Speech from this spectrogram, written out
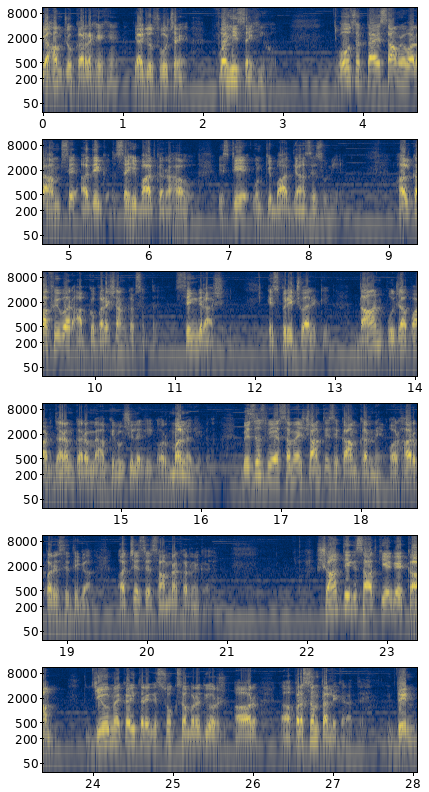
कि हम जो कर रहे हैं या जो सोच रहे हैं वही सही हो। हो सकता है सामने वाला हमसे अधिक सही बात कर रहा हो इसलिए उनकी बात ध्यान से सुनिए। हल्का फीवर आपको परेशान कर सकता है। सिंह राशि स्पिरिचुअलिटी दान पूजा पाठ धर्म कर्म में आपकी रुचि लगेगी और मन लगेगा। बिज़नेस में यह समय शांति से काम करने और हर परिस्थिति का अच्छे से सामना करने का है। शांति के साथ किए गए काम जीवन में कई तरह की सुख समृद्धि और, और प्रसन्नता लेकर आते हैं। दिन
